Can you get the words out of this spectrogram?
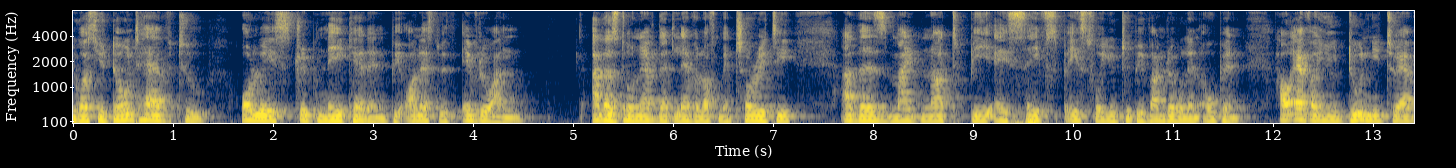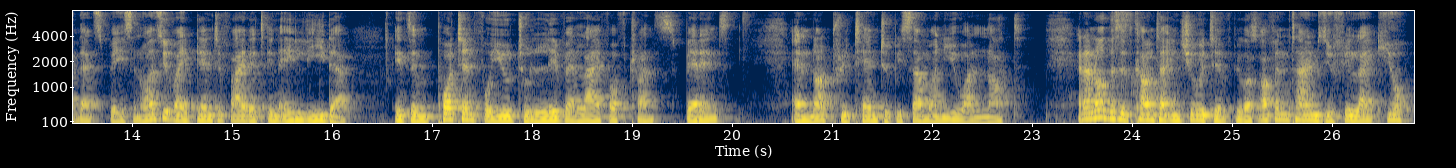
because you don't have to always strip naked and be honest with everyone. Others don't have that level of maturity Others might not be a safe space for you to be vulnerable and open. However, you do need to have that space. And once you've identified it in a leader, it's important for you to live a life of transparency and not pretend to be someone you are not. And I know this is counterintuitive because oftentimes you feel like, yo,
